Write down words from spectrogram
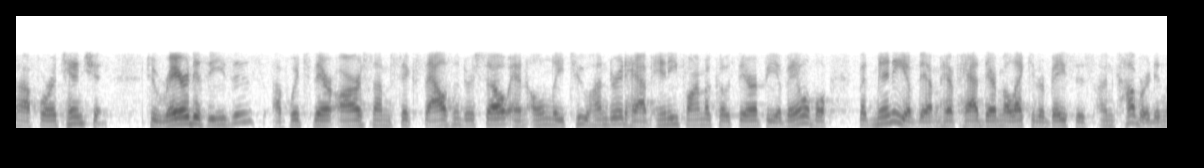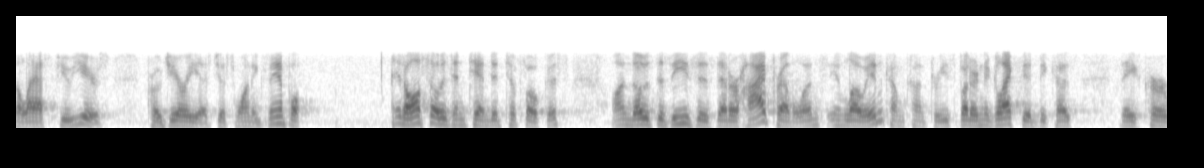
uh, for attention to rare diseases, of which there are some 6,000 or so, and only 200 have any pharmacotherapy available, but many of them have had their molecular basis uncovered in the last few years. Progeria is just one example. It also is intended to focus on those diseases that are high prevalence in low income countries but are neglected because they occur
